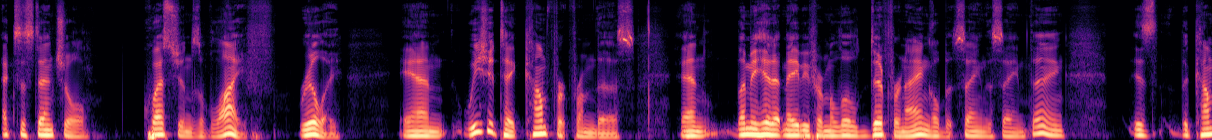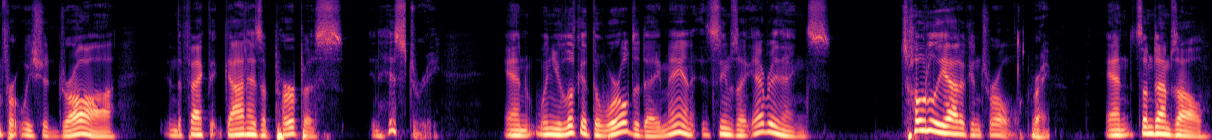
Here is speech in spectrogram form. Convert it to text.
existential questions of life really and we should take comfort from this. And let me hit it maybe from a little different angle, but saying the same thing is the comfort we should draw in the fact that God has a purpose in history. And when you look at the world today, man, it seems like everything's totally out of control. Right. And sometimes I'll,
